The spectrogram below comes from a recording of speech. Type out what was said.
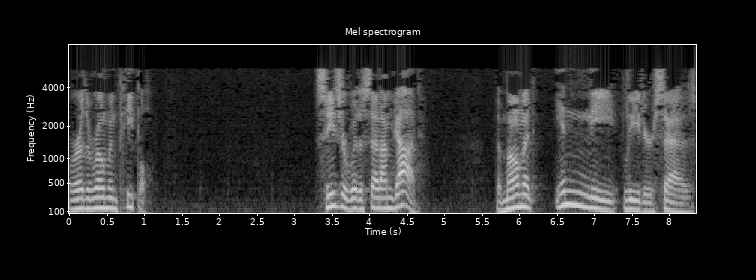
Where are the Roman people? Caesar would have said, I'm God. The moment any leader says,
